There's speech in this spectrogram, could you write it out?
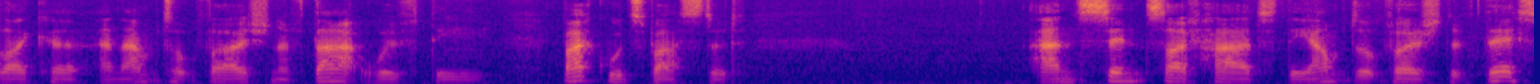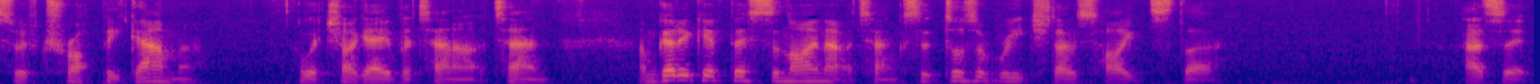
like a, an amped up version of that with the Backwoods Bastard. And since I've had the amped up version of this with Tropigamma, which I gave a 10 out of 10. I'm going to give this a 9 out of 10 because it doesn't reach those heights there as it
